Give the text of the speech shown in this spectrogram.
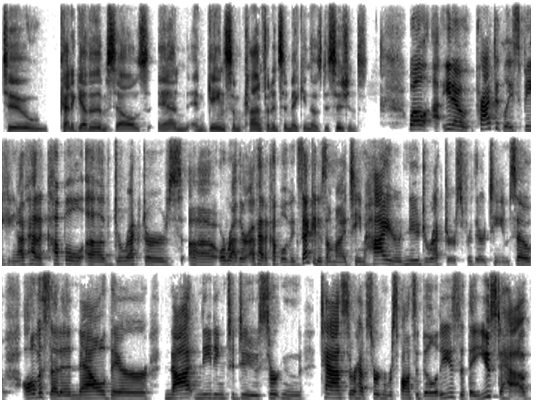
to kind of gather themselves and and gain some confidence in making those decisions. Well, uh, you know, practically speaking, I've had a couple of directors, uh, or rather, I've had a couple of executives on my team hire new directors for their team. So all of a sudden, now they're not needing to do certain tasks or have certain responsibilities that they used to have.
